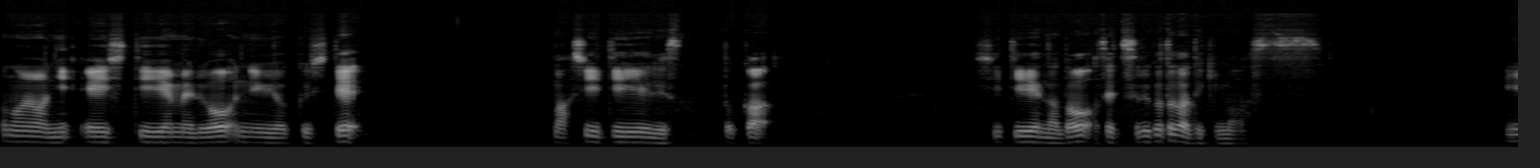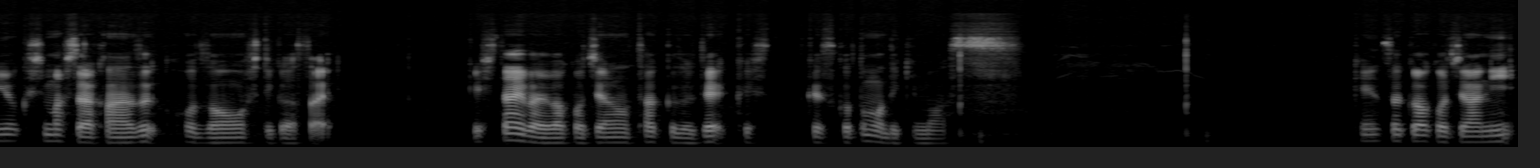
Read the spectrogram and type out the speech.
このように HTML を入力して、まあ、CTA ですとか CTA などを設置することができます。入力しましたら必ず保存をしてください。消したい場合はこちらのタグで消す消すこともできます。検索はこちらに、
